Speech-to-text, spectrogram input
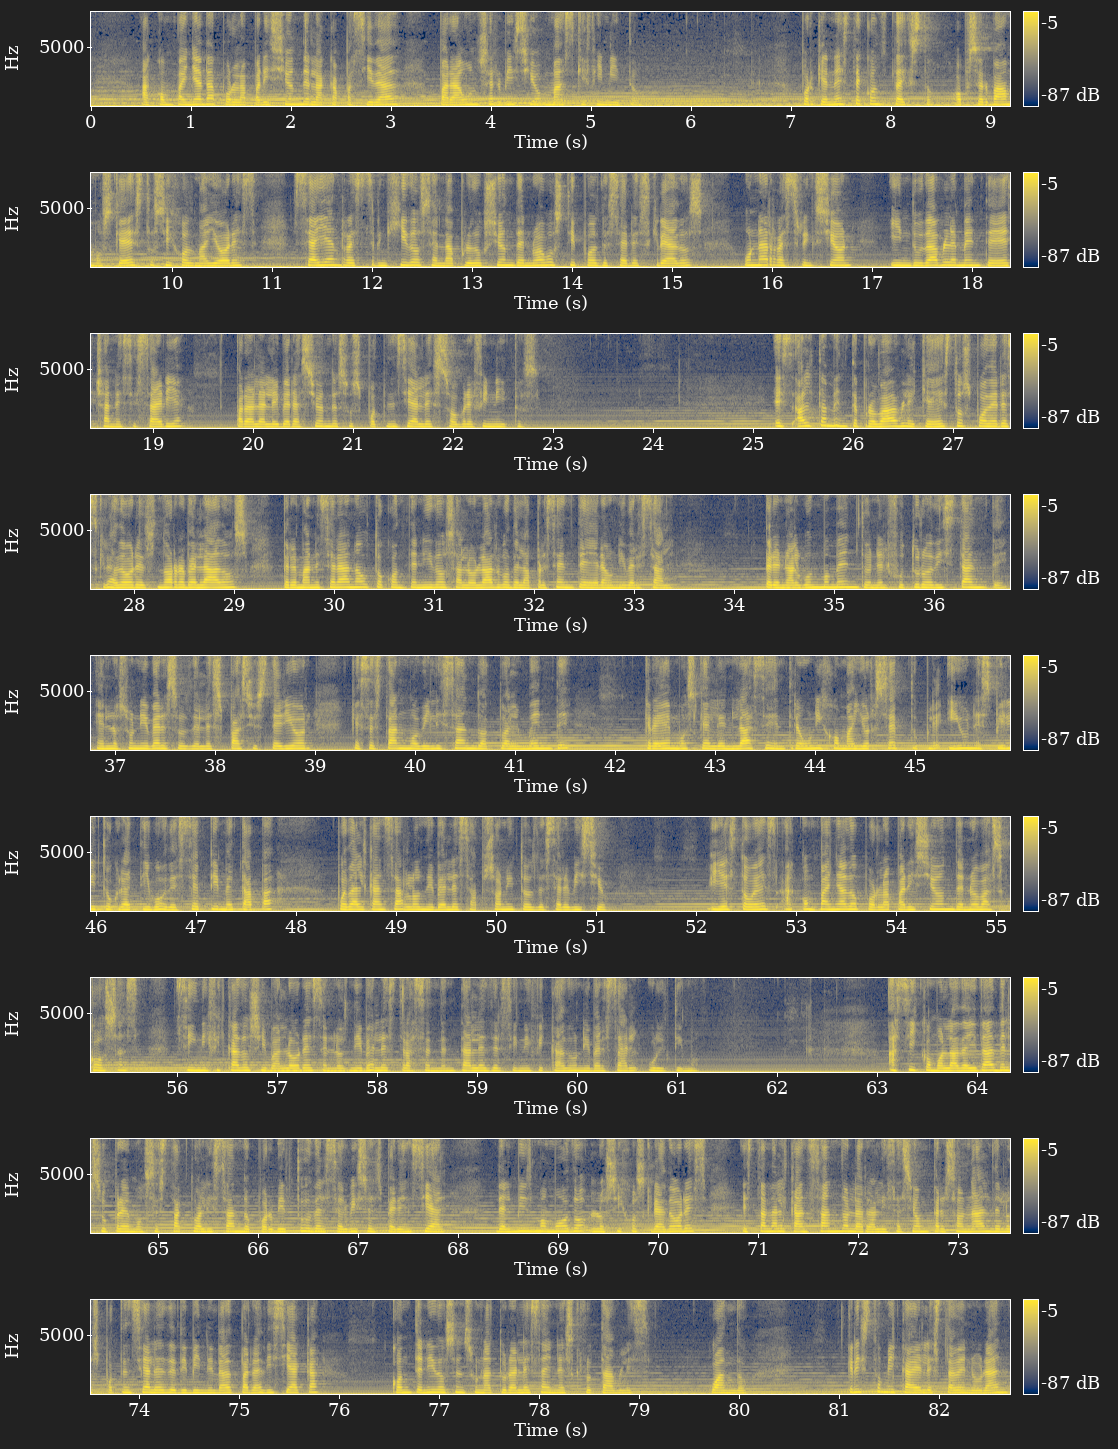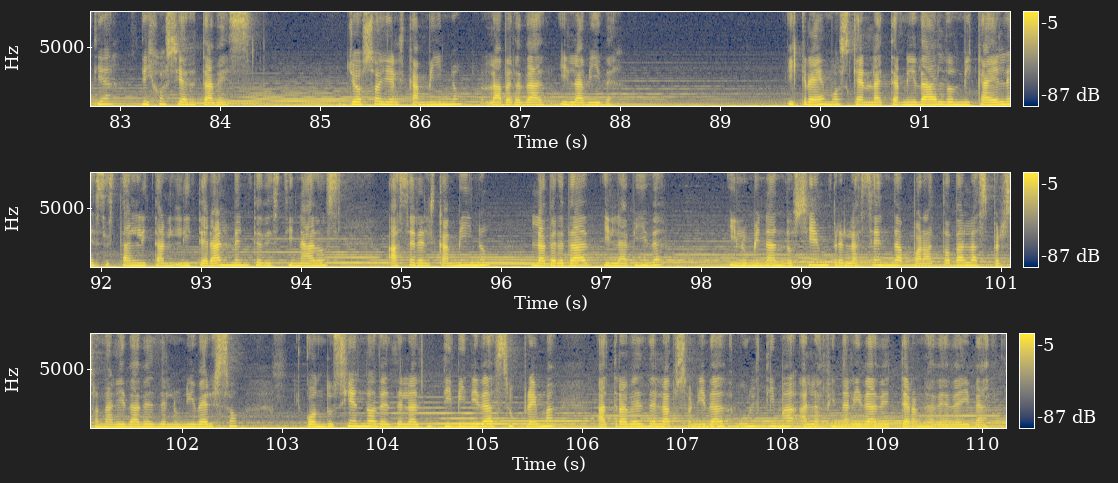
acompañada por la aparición de la capacidad para un servicio más que finito porque en este contexto observamos que estos hijos mayores se hayan restringidos en la producción de nuevos tipos de seres creados, una restricción indudablemente hecha necesaria para la liberación de sus potenciales sobrefinitos. Es altamente probable que estos poderes creadores no revelados permanecerán autocontenidos a lo largo de la presente era universal, pero en algún momento en el futuro distante, en los universos del espacio exterior que se están movilizando actualmente, creemos que el enlace entre un hijo mayor séptuple y un espíritu creativo de séptima etapa pueda alcanzar los niveles absónitos de servicio, y esto es acompañado por la aparición de nuevas cosas, significados y valores en los niveles trascendentales del significado universal último. Así como la deidad del Supremo se está actualizando por virtud del servicio experiencial, del mismo modo los hijos creadores están alcanzando la realización personal de los potenciales de divinidad paradisiaca contenidos en su naturaleza inescrutables. Cuando Cristo Micael estaba en Urantia, dijo cierta vez, Yo soy el camino, la verdad y la vida y creemos que en la eternidad los Micaeles están literalmente destinados a ser el camino, la verdad y la vida, iluminando siempre la senda para todas las personalidades del universo, conduciendo desde la divinidad suprema a través de la absonidad última a la finalidad eterna de deidad.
